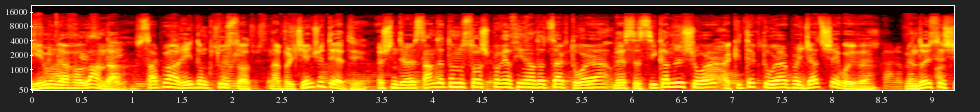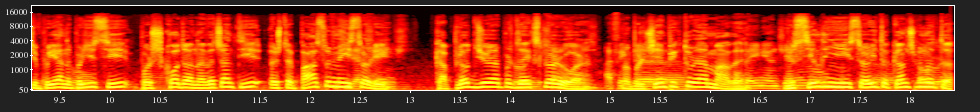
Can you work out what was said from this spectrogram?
Jemi nga Holanda, sapo arritëm këtu sot. Na pëlqen qyteti, është interesante të mësosh për rrethina të caktuara dhe se si ka ndryshuar arkitektura përgjatë shekujve. Mendoj se Shqipëria në përgjithësi, por Shkodra në veçanti, është e pasur me histori. Ka plot gjëra për të eksploruar. Më pëlqen piktura e madhe. Ju sillni një histori të këndshme në të.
